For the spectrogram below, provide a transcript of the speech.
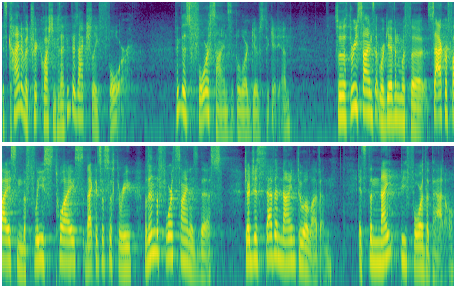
It's kind of a trick question because I think there's actually four. I think there's four signs that the Lord gives to Gideon. So the three signs that were given with the sacrifice and the fleece twice, that gives us to three. But then the fourth sign is this Judges 7 9 through 11. It's the night before the battle.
